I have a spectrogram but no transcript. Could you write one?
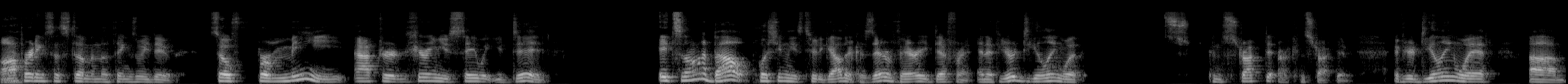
Yeah. operating system and the things we do so for me after hearing you say what you did it's not about pushing these two together because they're very different. And if you're dealing with constructive or constructive, if you're dealing with um,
